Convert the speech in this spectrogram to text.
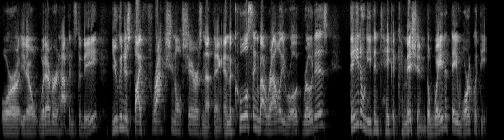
or, you know, whatever it happens to be, you can just buy fractional shares in that thing. And the coolest thing about Rally Ro- Road is they don't even take a commission. The way that they work with the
